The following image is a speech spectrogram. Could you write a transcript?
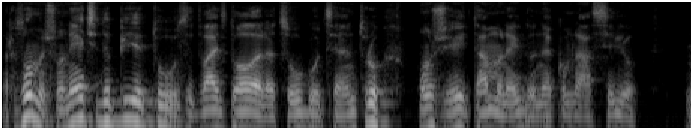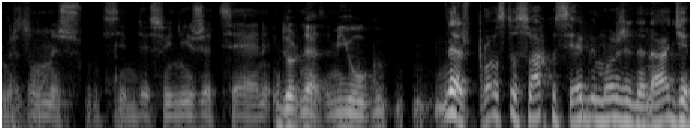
razumeš, on neće da pije tu za 20 dolara cugu u centru, on živi tamo negde u nekom nasilju, razumeš, mislim, gde su i niže cene, ne znam, jug, znaš, prosto svako sebi može da nađe,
